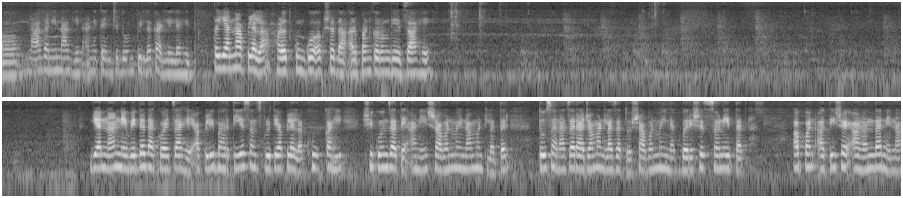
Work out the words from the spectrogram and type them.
नाग आणि नागिन आणि त्यांची दोन पिल्लं काढलेली आहेत. तर यांना आपल्याला हळद कुंकू अक्षदा अर्पण करून घ्यायचं आहे. यांना नैवेद्य दाखवायचा आहे. आपली भारतीय संस्कृती आपल्याला खूप काही शिकून जाते आणि श्रावण महिना म्हटला तर तो सणाचा राजा मानला जातो. श्रावण महिन्यात बरेचसे सण येतात. आपण अतिशय आनंदाने ना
